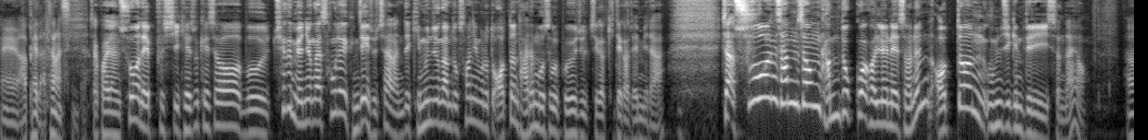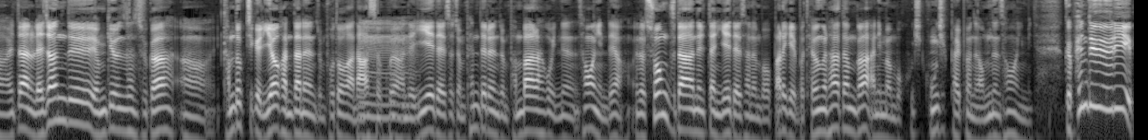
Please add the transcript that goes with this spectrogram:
네, 앞에 나타났습니다. 자, 과연 수원 FC 계속해서 뭐 최근 몇 년간 성적이 굉장히 좋지 않았는데 김은중 감독 선임으로 또 어떤 다른 모습을 보여줄지가 기대가 됩니다. 자, 수원 삼성 감독과 관련해서는 어떤 움직임들이 있었나요? 어, 일단 레전드 염기훈 선수가 어, 감독직을 이어간다는 좀 보도가 나왔었고요. 음. 근데 이에 대해서 좀 팬들은 좀 반발하고 있는 상황인데요. 그래서 수원 구단은 일단 이에 대해서는 뭐 빠르게 뭐 대응을 하던가 아니면 뭐 공식, 공식 발표는 없는 상황입니다. 그러니까 팬들이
